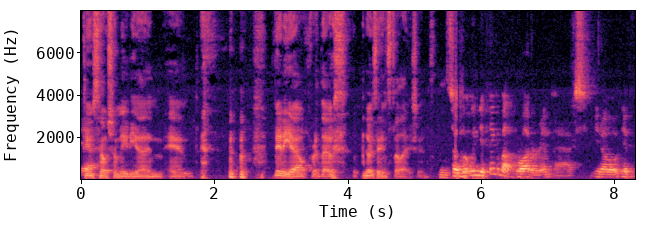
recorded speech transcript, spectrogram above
Yeah. do social media and, and video for those those installations. So, but when you think about broader impacts, you know, if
